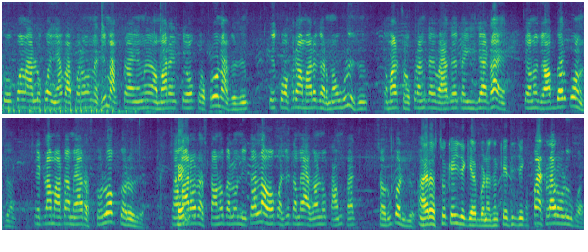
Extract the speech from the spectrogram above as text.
તો પણ આ લોકો અહીંયા વાપરવા નથી માગતા. એને અમારે તેઓ કોકરો નાખે છે. એ કોકરા અમારા ઘરમાં ઉડે છે. અમારા છોકરાને કંઈ વાગે કંઈ ઈજા થાય તો એનો જવાબદાર કોણ છે? એટલા માટે અમે આ રસ્તો લોક કર્યો છે. અમારા રસ્તાનો પહેલો નિકાલ લાવો પછી તમે આગળનું કામકાજ શરૂ કરજો. આ રસ્તો કઈ જગ્યાએ બને છે? કેથી પાછલા રોડ ઉપર.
